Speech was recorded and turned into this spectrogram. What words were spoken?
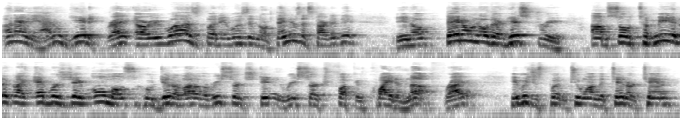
I don't get it, right? Or it was, but it wasn't Norteños that started it. You know, they don't know their history. Um, so to me, it looked like Edwards James Olmos, who did a lot of the research, didn't research fucking quite enough, right? He was just putting two on the 10 or 10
